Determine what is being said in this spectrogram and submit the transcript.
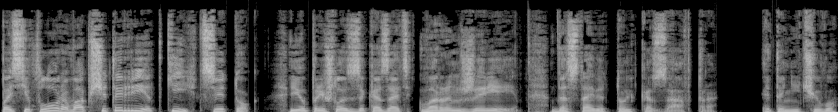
Пассифлора вообще-то редкий цветок. Ее пришлось заказать в оранжерее. Доставят только завтра. Это ничего?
